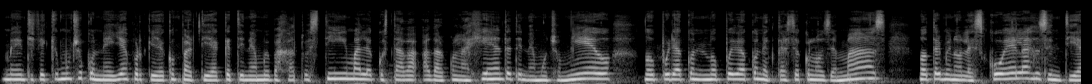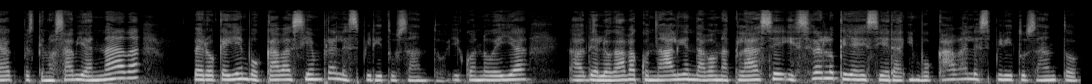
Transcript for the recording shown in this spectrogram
me identifiqué mucho con ella porque ella compartía que tenía muy baja autoestima, le costaba hablar con la gente, tenía mucho miedo, no podía, no podía conectarse con los demás, no terminó la escuela, se sentía pues que no sabía nada pero que ella invocaba siempre al Espíritu Santo. Y cuando ella ah, dialogaba con alguien, daba una clase, y eso era lo que ella hiciera, invocaba al Espíritu Santo.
